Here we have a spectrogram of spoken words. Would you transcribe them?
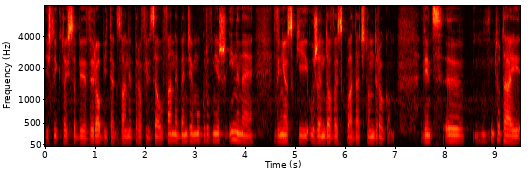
jeśli ktoś sobie wyrobi tak zwany profil zaufany, będzie mógł również inne wnioski urzędowe składać tą drogą. Więc y, tutaj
